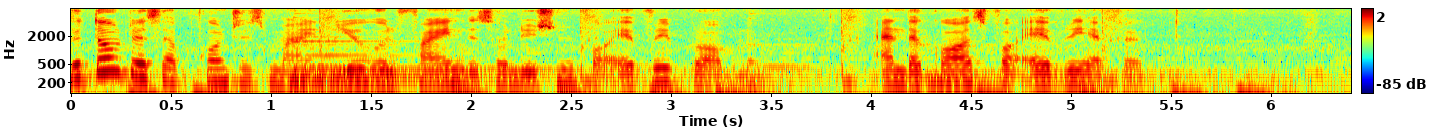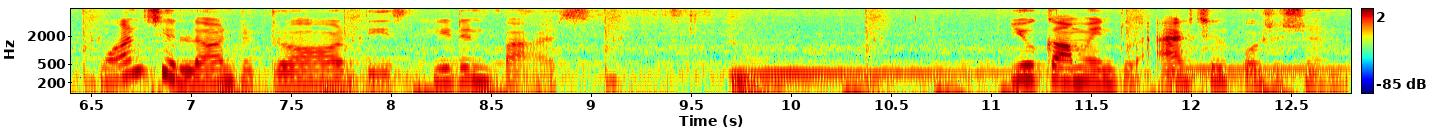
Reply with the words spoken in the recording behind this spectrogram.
Without your subconscious mind, you will find the solution for every problem and the cause for every effect. Once you learn to draw out these hidden powers, you come into actual possession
